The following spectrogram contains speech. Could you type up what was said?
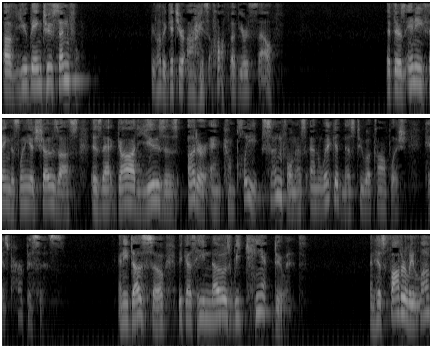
of you being too sinful. Beloved, get your eyes off of yourself. If there's anything this lineage shows us, is that God uses utter and complete sinfulness and wickedness to accomplish his purposes. And he does so because he knows we can't do it. And his fatherly love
